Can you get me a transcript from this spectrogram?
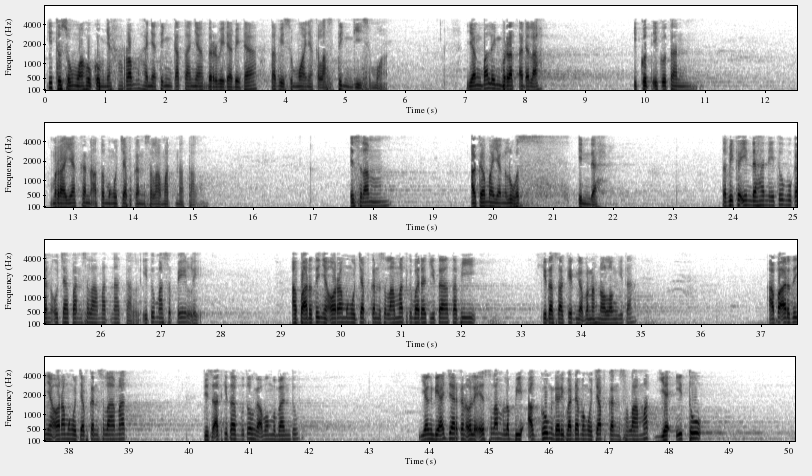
itu semua hukumnya haram, hanya tingkatannya berbeda-beda, tapi semuanya kelas tinggi semua. Yang paling berat adalah ikut-ikutan merayakan atau mengucapkan selamat Natal. Islam agama yang luas, indah. Tapi keindahan itu bukan ucapan selamat Natal, itu masa sepele. Apa artinya orang mengucapkan selamat kepada kita tapi kita sakit nggak pernah nolong kita? Apa artinya orang mengucapkan selamat di saat kita butuh nggak mau membantu? Yang diajarkan oleh Islam lebih agung daripada mengucapkan selamat yaitu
